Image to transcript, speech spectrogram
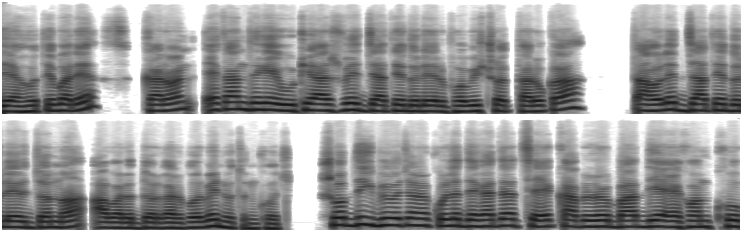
দেওয়া হতে পারে। কারণ এখান থেকে উঠে আসবে জাতীয় দলের ভবিষ্যৎ তারকা। তাহলে জাতীয় দলের জন্য আবারও দরকার পড়বে নতুন কোচ। সব দিক বিবেচনা করলে দেখা যাচ্ছে কাবরের বাদ দিয়ে এখন খুব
